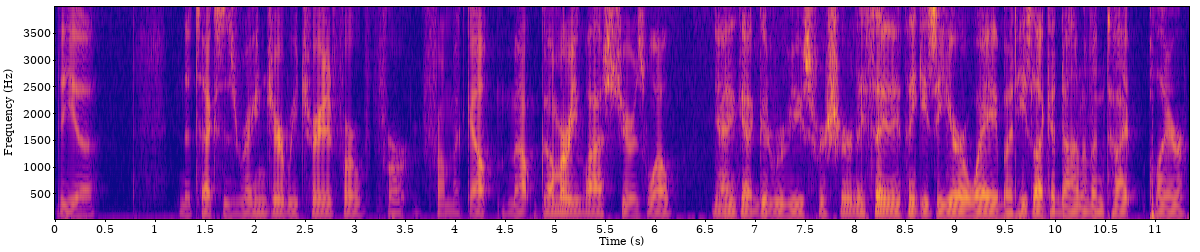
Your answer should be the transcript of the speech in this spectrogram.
the uh, the Texas Ranger we traded for for from Montgomery last year as well. Yeah, he's got good reviews for sure. They say they think he's a year away, but he's like a Donovan type player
